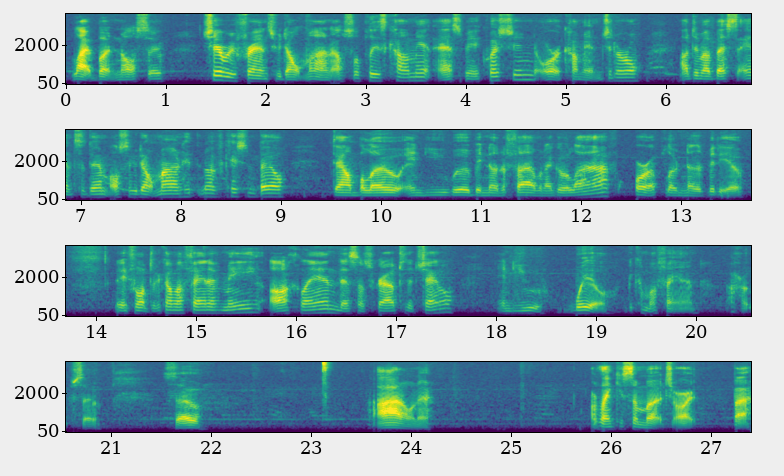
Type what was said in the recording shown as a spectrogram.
like button also. Share with friends who don't mind. Also, please comment, ask me a question, or a comment in general. I'll do my best to answer them. Also, if you don't mind, hit the notification bell down below, and you will be notified when I go live or upload another video. And if you want to become a fan of me, Aqland, then subscribe to the channel, and you will become a fan. I hope so. So, I don't know. Or thank you so much. Alright, bye.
